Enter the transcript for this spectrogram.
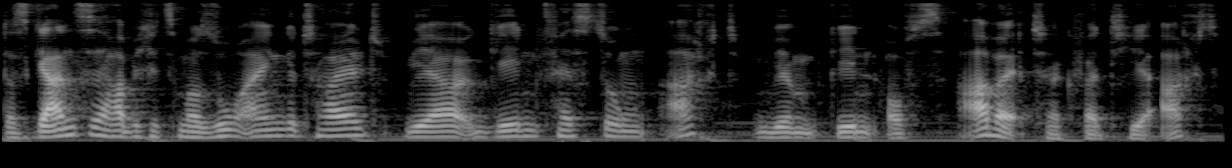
Das Ganze habe ich jetzt mal so eingeteilt. Wir gehen Festung 8, wir gehen aufs Arbeiterquartier 8,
